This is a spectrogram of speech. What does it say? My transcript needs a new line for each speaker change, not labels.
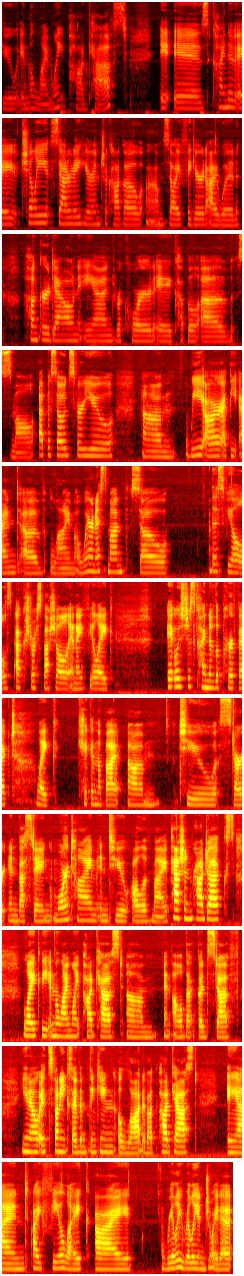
to In the Limelight podcast. It is kind of a chilly Saturday here in Chicago, um, so I figured I would hunker down and record a couple of small episodes for you. Um, we are at the end of Lyme Awareness Month, so this feels extra special, and I feel like it was just kind of the perfect like kick in the butt um, to start investing more time into all of my passion projects like the in the limelight podcast um, and all of that good stuff. You know it's funny because i've been thinking a lot about the podcast and i feel like i really really enjoyed it.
